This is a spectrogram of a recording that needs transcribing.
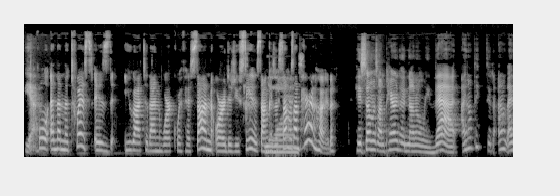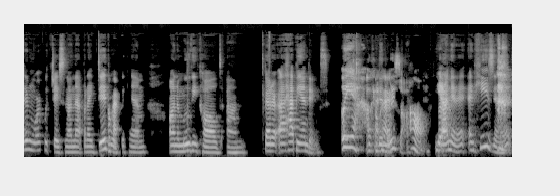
Yeah. Well, and then the twist is you got to then work with his son, or did you see his son because his son was on Parenthood? his son was on parenthood not only that i don't think did i don't i didn't work with jason on that but i did Okay. work with him on a movie called um better uh, happy endings Oh yeah. Okay. Okay. saw Oh, but Yeah. i'm in it and he's in it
